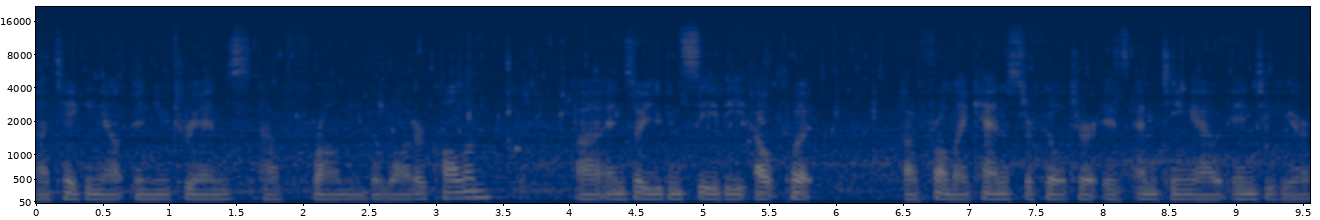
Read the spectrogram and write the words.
uh, taking out the nutrients uh, from the water column. Uh, and so you can see the output from my canister filter is emptying out into here.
